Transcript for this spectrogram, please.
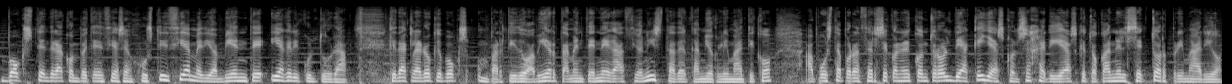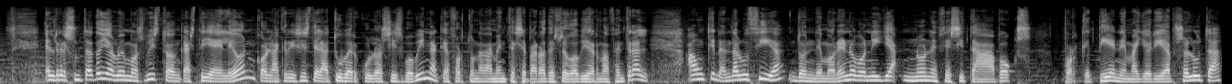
Vox tendrá competencias en justicia, medio ambiente y agricultura. Queda claro que Vox, un partido abiertamente negacionista del cambio climático, apuesta por hacerse con el control de aquellas consejerías que tocan el sector primario. El resultado ya lo hemos visto en Castilla y León con la crisis de la tuberculosis bovina, que afortunadamente se paró desde el gobierno central, aunque en Andalucía, donde Moreno Bonilla no necesita a Vox porque tiene mayoría absoluta,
